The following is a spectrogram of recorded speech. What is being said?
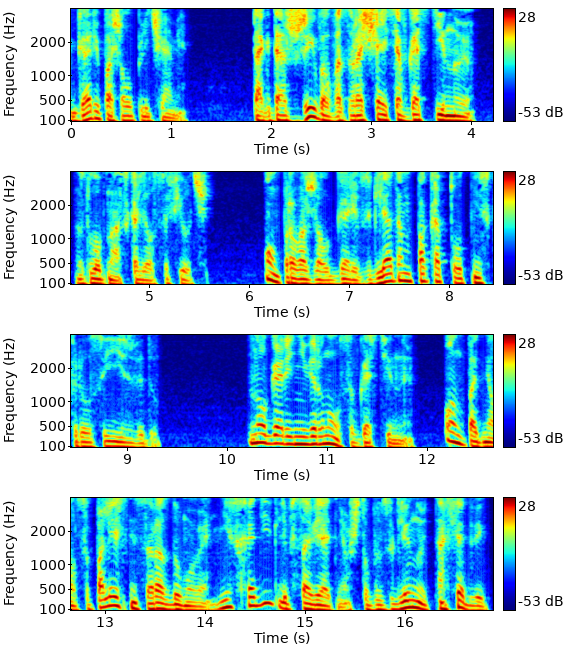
Гарри пожал плечами. «Тогда живо возвращайся в гостиную!» – злобно оскалился Филч. Он провожал Гарри взглядом, пока тот не скрылся из виду. Но Гарри не вернулся в гостиную. Он поднялся по лестнице, раздумывая, не сходить ли в совятню, чтобы взглянуть на Хедвигу.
